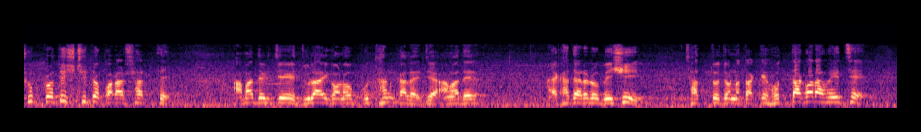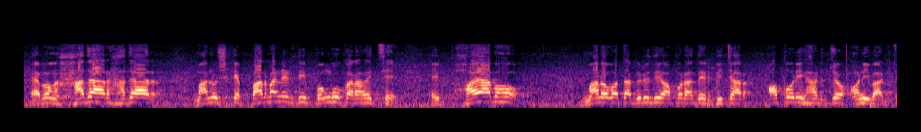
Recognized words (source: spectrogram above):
সুপ্রতিষ্ঠিত করার স্বার্থে, আমাদের যে জুলাই গণ যে আমাদের এক হাজারেরও বেশি ছাত্র জনতাকে হত্যা করা হয়েছে এবং হাজার হাজার মানুষকে পার্মানেন্টলি পঙ্গু করা হয়েছে। এই ভয়াবহ মানবতা বিরোধী অপরাধের বিচার অপরিহার্য, অনিবার্য।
